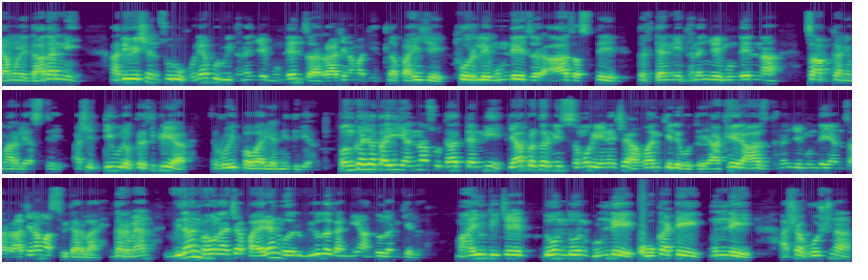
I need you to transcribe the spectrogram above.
त्यामुळे दादांनी अधिवेशन सुरू होण्यापूर्वी धनंजय मुंडेंचा राजीनामा घेतला पाहिजे. थोरले मुंडे जर आज असते तर त्यांनी धनंजय मुंडेंना चापकाने मारले असते. अशी तीव्र प्रतिक्रिया रोहित पवार यांनी दिली होती. पंकजाताई यांना सुद्धा त्यांनी या प्रकरणी समोर येण्याचे आवाहन केले होते. अखेर आज धनंजय मुंडे यांचा राजीनामा स्वीकारला आहे. दरम्यान विधान भवनाच्या पायऱ्यांवर विरोधकांनी आंदोलन केलं. महायुतीचे दोन दोन गुंडे कोकाटे मुंडे अशा घोषणा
